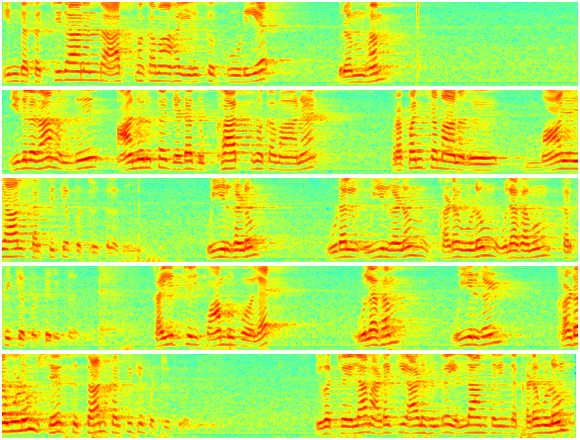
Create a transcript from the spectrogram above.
இந்த சச்சிதானந்த ஆத்மகமாக இருக்கக்கூடிய பிரம்மம் இதில் தான் வந்து அனிருத்த ஜட துக்காத்மகமான பிரபஞ்சமானது மாயையால் கற்பிக்கப்பட்டிருக்கிறது. உயிர்களும் உடல் உயிர்களும் கடவுளும் உலகமும் கற்பிக்கப்பட்டிருக்கிறது. கயிற்றில் பாம்பு போல உலகம் உயிர்கள் கடவுளும் சேர்த்துத்தான் கற்பிக்கப்பட்டிருக்கிறது. இவற்றையெல்லாம் அடக்கி ஆளுகின்ற எல்லாம் தெரிந்த கடவுளும்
